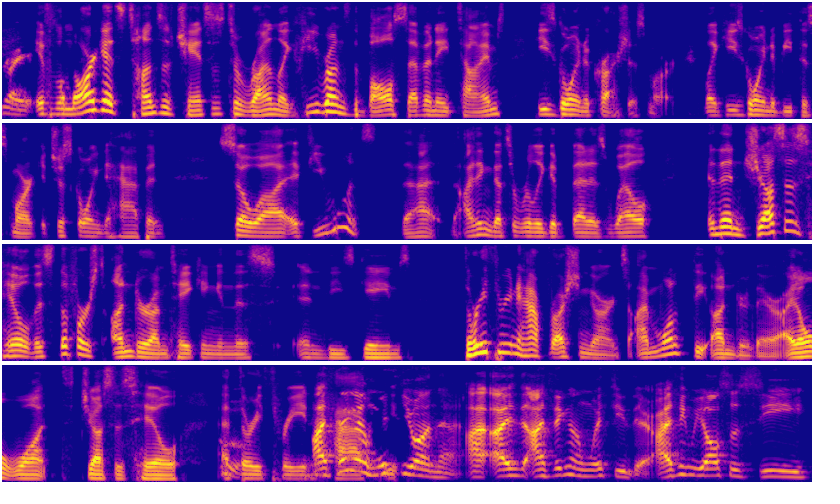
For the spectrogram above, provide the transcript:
Right. If Lamar gets tons of chances to run, like if he runs the ball seven, eight times, he's going to crush this mark. Like he's going to beat this mark. It's just going to happen. So uh if you want that, I think that's a really good bet as well. And then Justice Hill, this is the first under I'm taking in this in these games. 33 and a half rushing yards. I want the under there. I don't want Justice Hill at Ooh, 33 and a I think half. I'm with you on that. I, I I think I'm with you there. I think we also see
